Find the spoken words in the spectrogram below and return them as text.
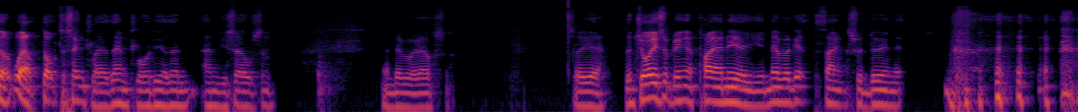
no, well, Dr. Sinclair, then Claudia, then and yourselves and and everywhere else. So yeah, the joys of being a pioneer. You never get thanks for doing it.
